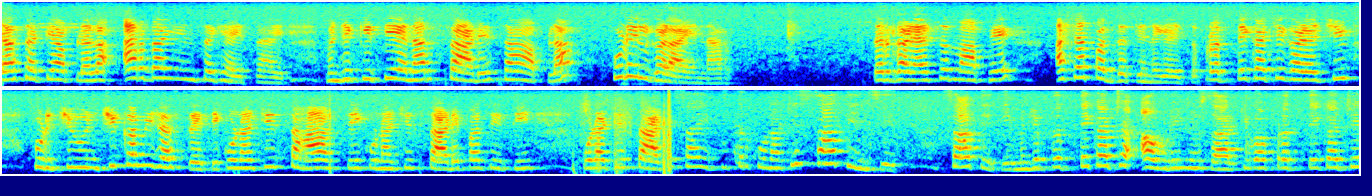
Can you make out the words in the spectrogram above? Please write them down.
त्यासाठी आपल्याला अर्धा इंच घ्यायचं आहे. म्हणजे किती येणार? साडेसहा आपला पुढील गळा येणार. तर गळ्याचं माप हे अशा पद्धतीने घ्यायचं. प्रत्येकाची गळ्याची पुढची उंची कमी जास्त येते. कुणाची सहा असते कुणाची साडेपाच येते कुणाची साडेसहा येते तर कुणाची सात इंच येते. सात येते. म्हणजे प्रत्येकाच्या आवडीनुसार किंवा प्रत्येकाची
